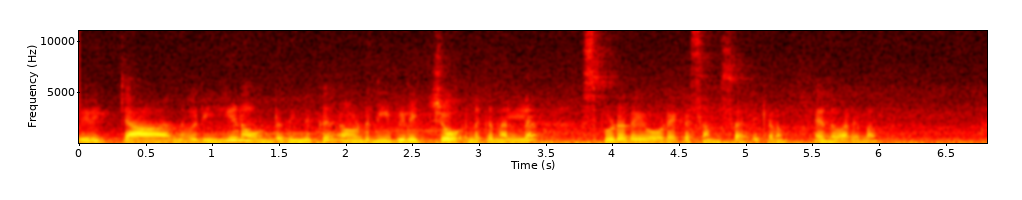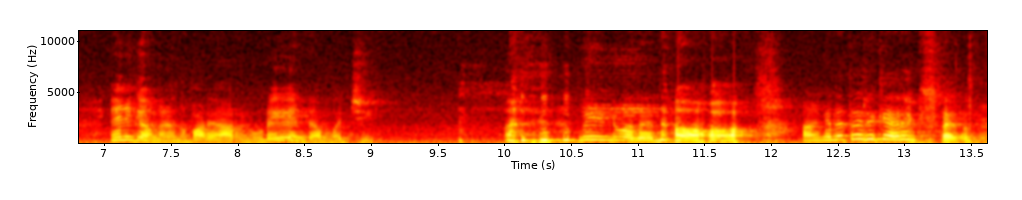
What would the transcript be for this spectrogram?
വിളിച്ചാ? എന്ന് ഒരു ഈണമുണ്ട് നിനക്ക്. അതുകൊണ്ട് നീ വിളിച്ചോ? എന്നൊക്കെ നല്ല സ്ഫുടതയോടെയൊക്കെ സംസാരിക്കണം എന്ന് പറയുമ്പോൾ എനിക്ക് അങ്ങനെ ഒന്നും അറിഞ്ഞൂടേ എന്റെ അമ്മച്ചി. വീണ്ടും അത് തന്നെ. അങ്ങനത്തെ ഒരു ക്യാരക്ടറായിരുന്നു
